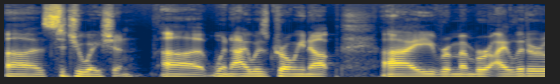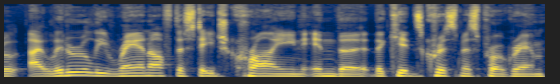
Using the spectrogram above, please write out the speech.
uh, situation. Uh, when I was growing up, I remember I literally I literally ran off the stage crying in the the kids' Christmas program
